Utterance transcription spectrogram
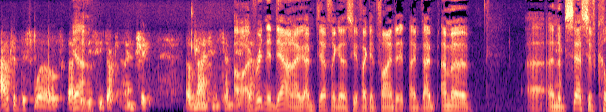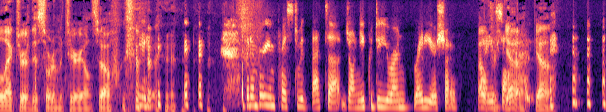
Out of this world, that Yeah. BBC documentary of 1977. Oh, I've written it down. I, I'm definitely going to see if I can find it. I, I, I'm a uh, an obsessive collector of this sort of material. So But I'm very impressed with that, uh, Jon. You could do your own radio show. oh, by for, yourself. yeah, yeah.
